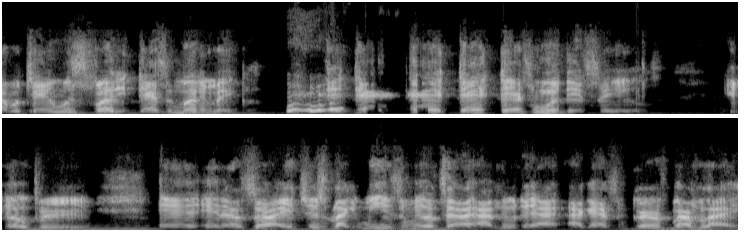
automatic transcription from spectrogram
I will tell you what's funny. That's a moneymaker. that, that, that, that, that's one that sells. You know, period. And and I'm sorry, it's just like me as a male talent. I know that I, I got some girls, but I'm like,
